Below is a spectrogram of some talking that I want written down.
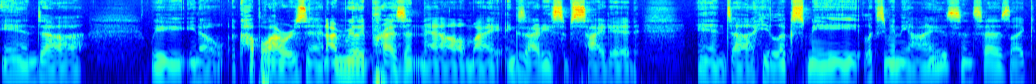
and uh we, you know, a couple hours in, I'm really present now. My anxiety subsided and uh, he looks me looks me in the eyes and says like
